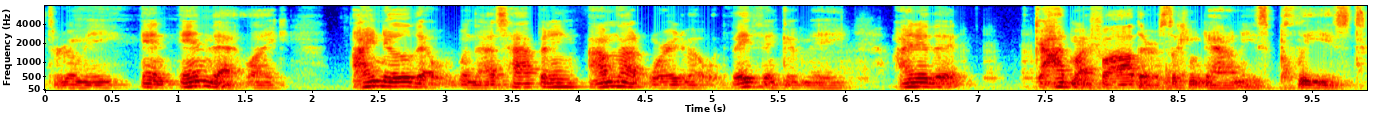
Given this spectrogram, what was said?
through me and in that like I know that when that's happening I'm not worried about what they think of me. I know that God, my Father, is looking down. He's pleased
